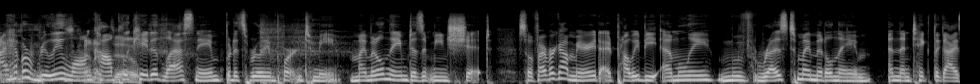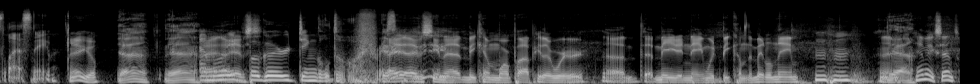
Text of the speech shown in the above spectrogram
I have a really long, kinda dope. complicated last name, but it's really important to me. My middle name doesn't mean shit. So if I ever got married, I'd probably be Emily, move res to my middle name, and then take the guy's last name. There you go. yeah, yeah. Emily have s- Booger Dingledorf. I, I've seen that become more popular, where uh, the maiden name would become the middle name. Mm-hmm. Yeah. that makes sense.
